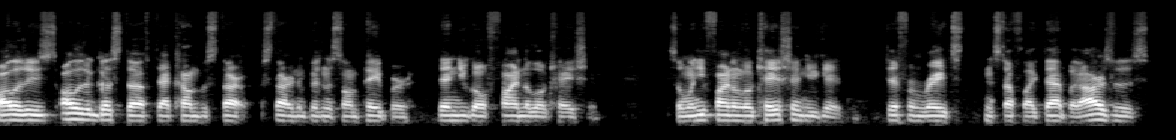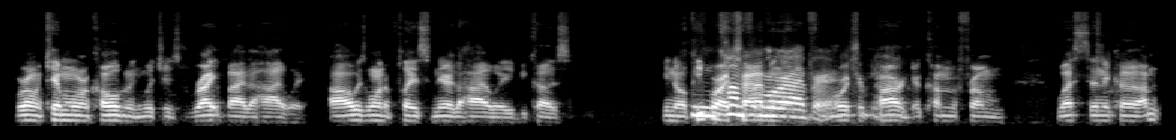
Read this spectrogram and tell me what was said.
all of these, all of the good stuff that comes with start starting a business on paper. Then you go find a location. So when you find a location, you get different rates and stuff like that. But ours is we're on Kenmore and Colvin, which is right by the highway. I always want a place near the highway because, you know, You people are come from traveling wherever, from Orchard yeah. Park. They're coming from West Seneca. I'm,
